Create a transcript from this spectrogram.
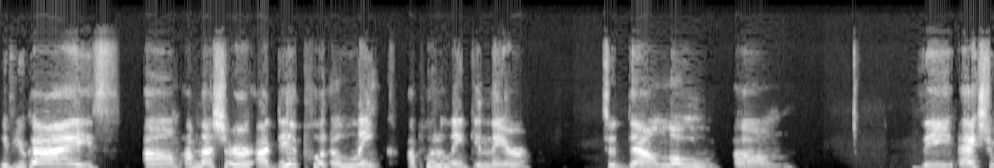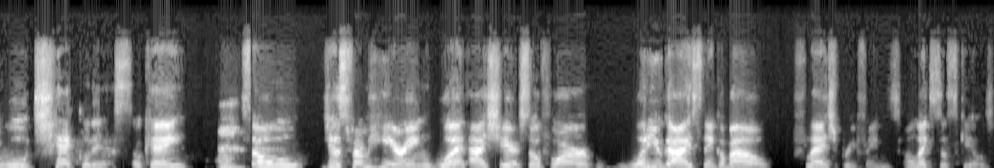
if you guys um i'm not sure i did put a link i put a link in there to download um the actual checklist okay so just from hearing what i shared so far what do you guys think about flash briefings alexa skills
